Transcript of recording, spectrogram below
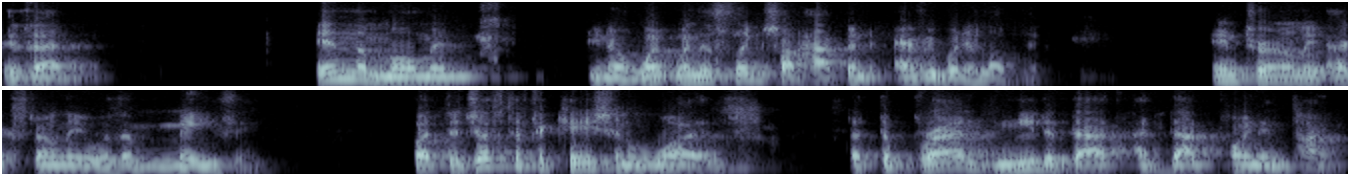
is that in the moment, you know, when, when the slingshot happened, everybody loved it. Internally, externally, it was amazing. But the justification was that the brand needed that at that point in time.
